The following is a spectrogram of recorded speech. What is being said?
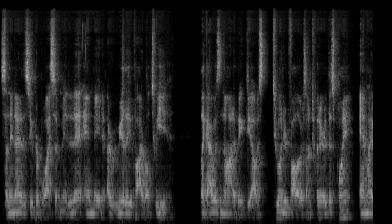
Sunday night of the Super Bowl, I submitted it and made a really viral tweet. Like I was not a big deal. I was 200 followers on Twitter at this point, and my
